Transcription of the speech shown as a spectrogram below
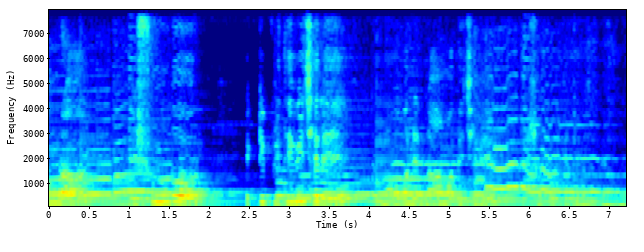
আমরা এই সুন্দর একটি পৃথিবী ছেড়ে ভগবানের নাম আদি ছেড়ে সকলকে চলে যেতে হবে।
